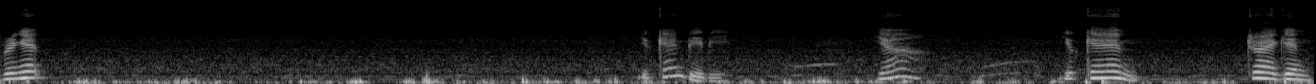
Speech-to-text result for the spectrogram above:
Bring it. You can, baby. Yeah. You can. Try again.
